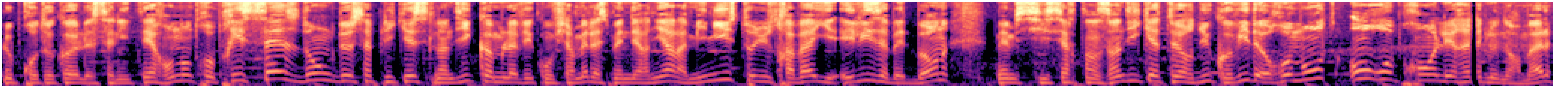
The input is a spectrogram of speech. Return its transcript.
Le protocole sanitaire en entreprise cesse donc de s'appliquer ce lundi, comme l'avait confirmé la semaine dernière la ministre du Travail, Elisabeth Borne, même si certains indicateurs du Covid remontent, on reprend les règles normales.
